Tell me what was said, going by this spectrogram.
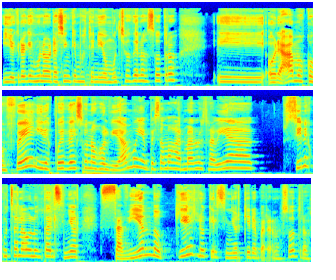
Y yo creo que es una oración que hemos tenido muchos de nosotros y oramos con fe y después de eso nos olvidamos y empezamos a armar nuestra vida sin escuchar la voluntad del Señor, sabiendo qué es lo que el Señor quiere para nosotros.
